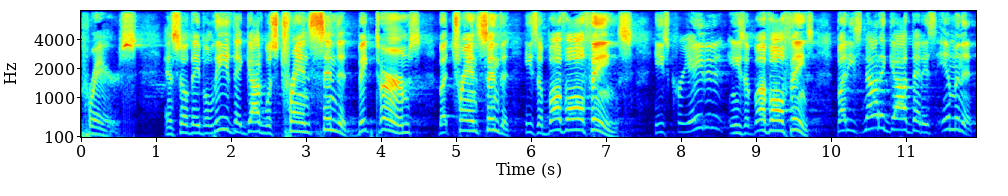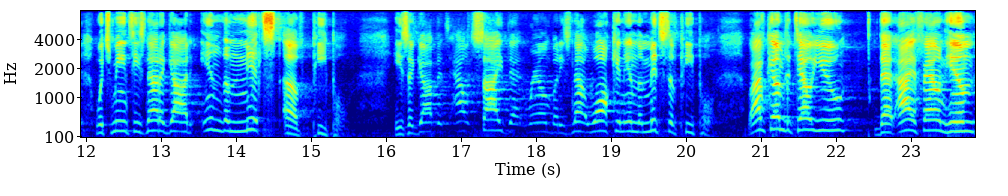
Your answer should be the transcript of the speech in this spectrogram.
prayers. And so they believed that God was transcendent, big terms, but transcendent. He's above all things. He's created it, and He's above all things. But He's not a God that is immanent, which means He's not a God in the midst of people. He's a God that's outside that realm, but he's not walking in the midst of people. Well, I've come to tell you that I found him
